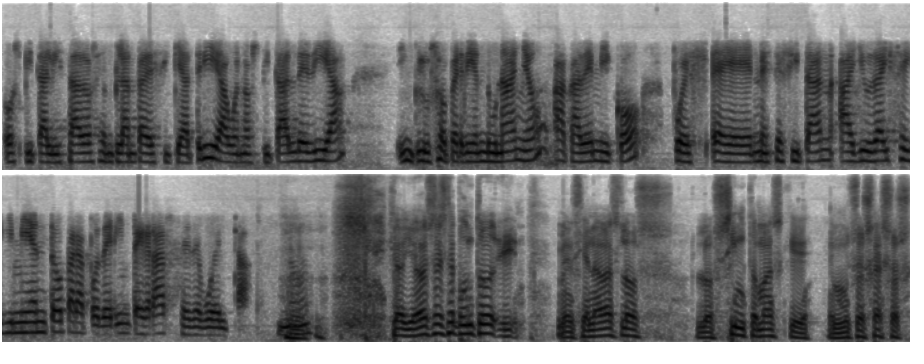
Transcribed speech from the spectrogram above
hospitalizados en planta de psiquiatría o en hospital de día, incluso perdiendo un año académico, pues eh, necesitan ayuda y seguimiento para poder integrarse de vuelta. ¿no? Mm. Yo, este punto y mencionabas los, los síntomas que en muchos casos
